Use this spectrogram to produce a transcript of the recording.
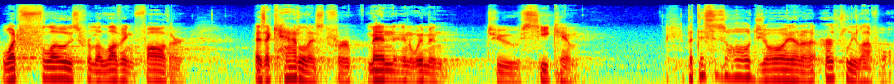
what flows from a loving Father as a catalyst for men and women to seek Him. But this is all joy on an earthly level.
